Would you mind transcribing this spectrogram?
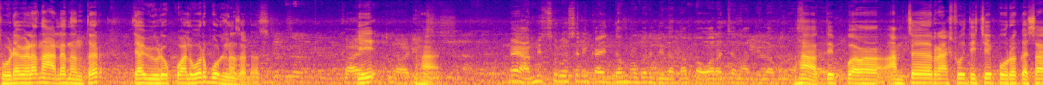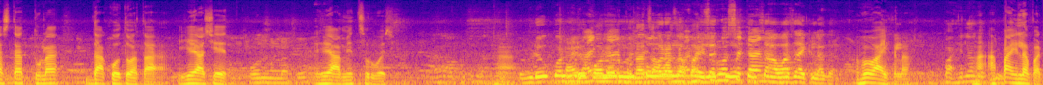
थोड्या वेळानं आल्यानंतर त्या व्हिडिओ कॉलवर बोलणं झालं असं. की हां. नाही सुरवशेने काही दम वगैरे दिला का? पवाराच्या नादीला पण हां? ते प आमच्या राष्ट्रवादीचे पोरं कसं असतात तुला दाखवतो आता. हे असे आहेत. कोण म्हणलं असं? हे अमित सुरवशी हां. व्हिडिओ कॉल रोहित पवारांना पाहिलं किंवा त्यांचा आवाज ऐकला का? हो ऐकला. हां पाहिला पण.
